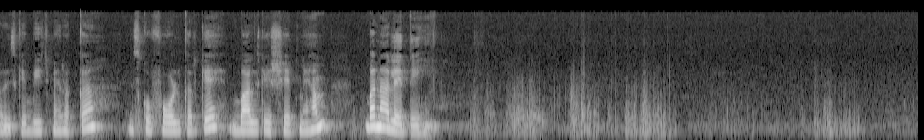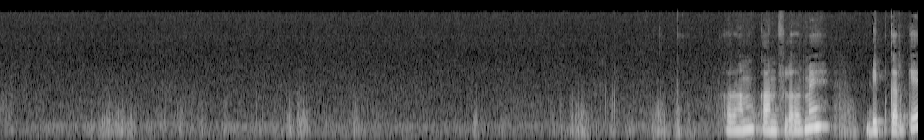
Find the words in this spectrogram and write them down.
और इसके बीच में रखकर इसको फोल्ड करके बाल के शेप में हम बना लेते हैं। और हम कॉर्नफ्लोर में डिप करके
